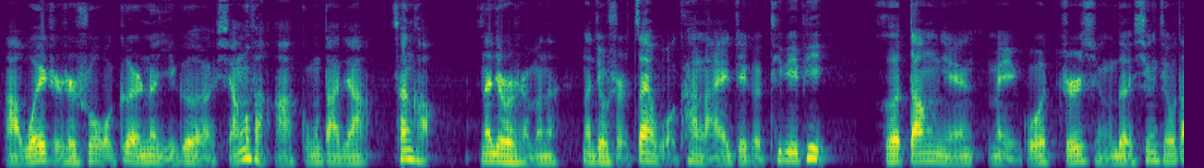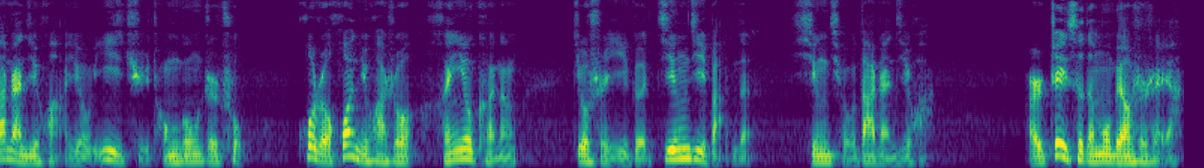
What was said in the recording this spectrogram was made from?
啊，我也只是说我个人的一个想法啊，供大家参考。那就是什么呢？那就是在我看来，这个 TPP。和当年美国执行的星球大战计划有异曲同工之处，或者换句话说，很有可能就是一个经济版的星球大战计划。而这次的目标是谁呀？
